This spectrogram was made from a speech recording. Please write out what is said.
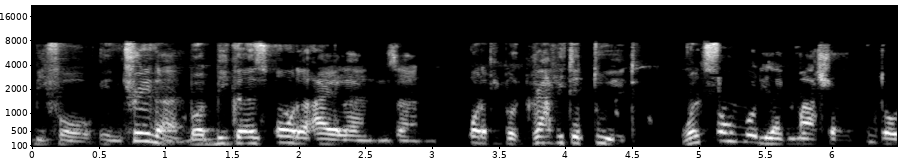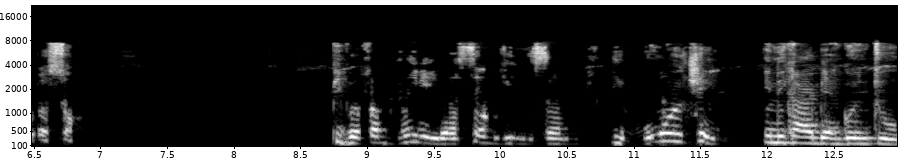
before in Trinidad, but because other islands and other people gravitate to it, when somebody like Machel put out a song, people from Grenada, St. Vincent, the whole chain in the Caribbean going to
